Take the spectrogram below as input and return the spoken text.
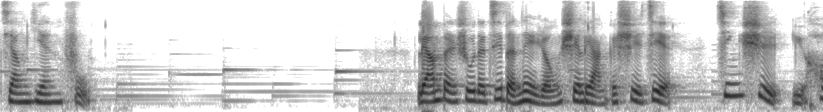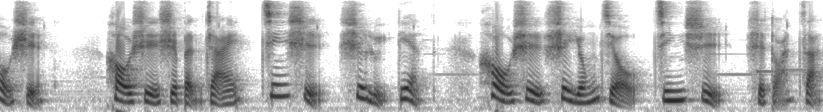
将焉附？两本书的基本内容是两个世界。今世与后世，后世是本宅，今世是旅店；后世是永久，今世是短暂。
